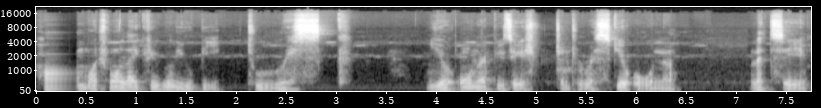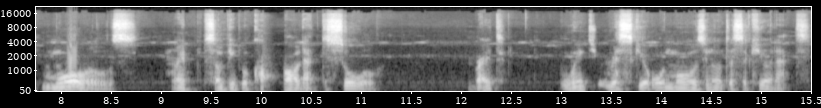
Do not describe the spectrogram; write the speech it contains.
how much more likely will you be to risk your own reputation, to risk your own, uh, let's say, morals, right? Some people call that the soul, right? Won't you risk your own morals in order to secure that?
